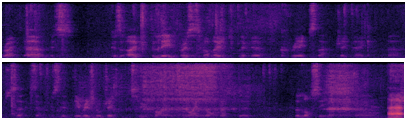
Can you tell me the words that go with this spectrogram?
Right. Um, it's because I believe the process of uploading to Flickr creates that JPEG to a certain extent because the, the original JPEG2 files might not have the, the lossy. Um,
